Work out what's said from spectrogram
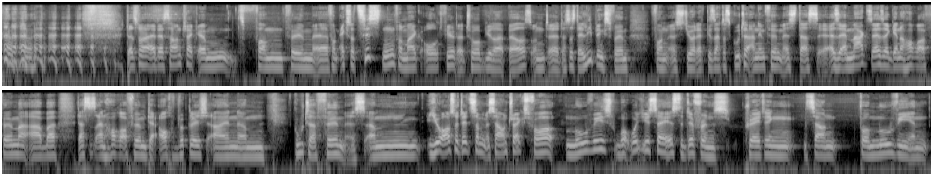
Das war äh, der Soundtrack ähm, vom Film äh, vom Exorzisten von Mike Oldfield, äh, Tubular Bells und äh, das ist der Lieblingsfilm von äh, Stuart. Er hat gesagt, das Gute an dem Film ist, dass äh, also er mag sehr sehr gerne Horrorfilme, aber das ist ein Horrorfilm, der auch wirklich ein ähm, guter Film ist. Um, you also did some soundtracks for movies. What would you say is the difference creating sound for a movie and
